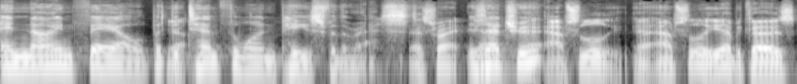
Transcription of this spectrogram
and nine fail, but Yeah. the 10th one pays for the rest. That's right. Is Yeah. that true? Absolutely. Absolutely. Yeah. Because,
